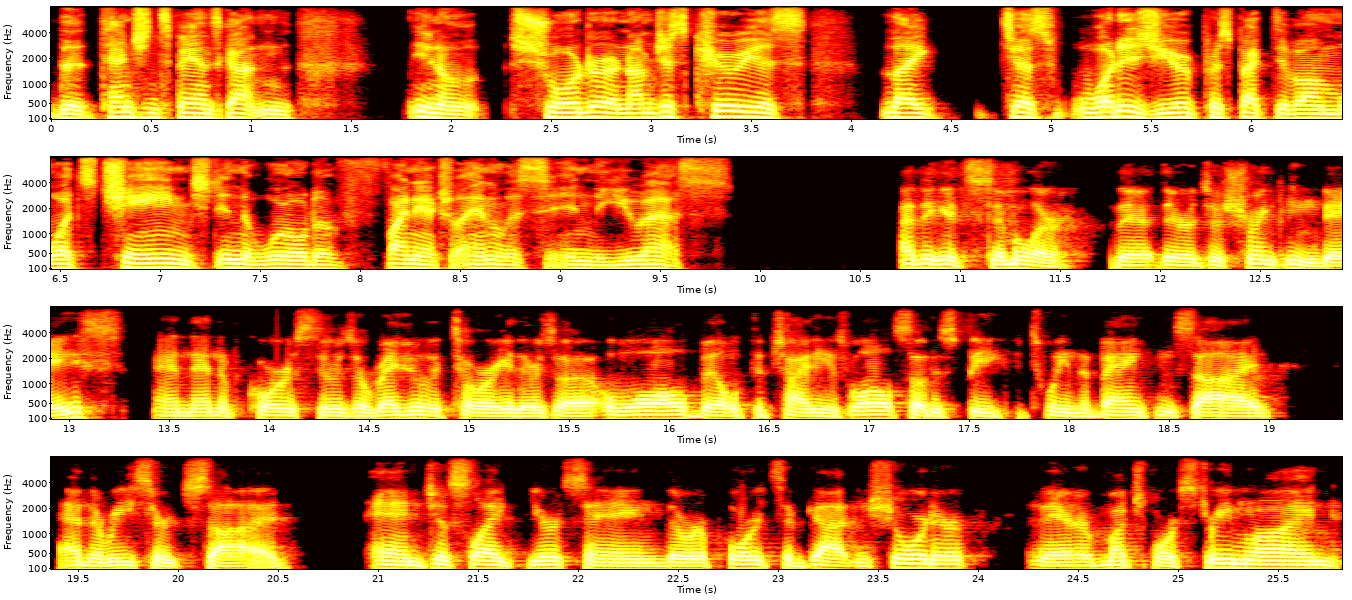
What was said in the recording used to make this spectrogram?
The attention span's gotten, you know, shorter. And I'm just curious, like, just what is your perspective on what's changed in the world of financial analysts in the US? I think it's similar. There, there's a shrinking base, and then of course there's a regulatory. There's a, a wall built, the Chinese wall, so to speak, between the banking side and the research side. And just like you're saying, the reports have gotten shorter. They're much more streamlined.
